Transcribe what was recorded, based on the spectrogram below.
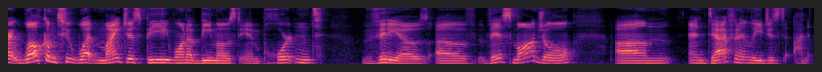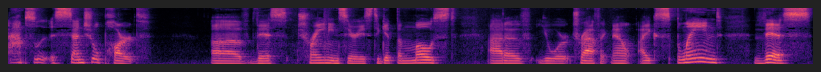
right, welcome to what might just be one of the most important videos of this module, um, and definitely just an absolute essential part of this training series to get the most out of your traffic. Now, I explained this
